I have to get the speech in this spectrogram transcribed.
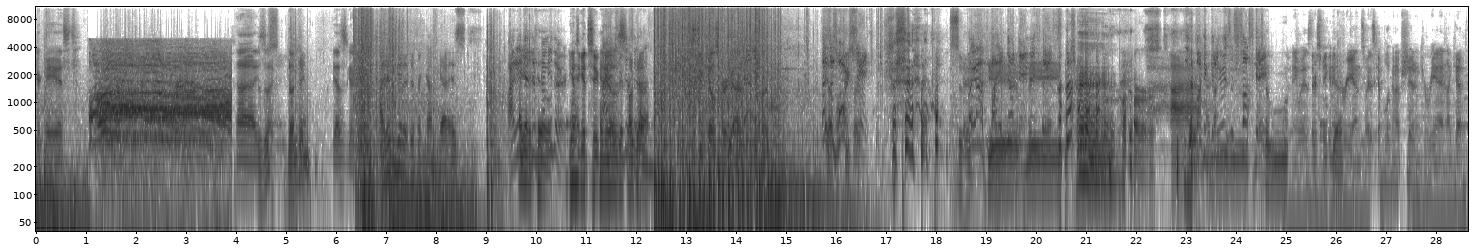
you're gayest. Uh, Is this like- gun game? Yeah, this is good. I didn't get a different gun, guys. I I didn't get a a different gun either. You have to get two And it was a kills. different Okay. It's two kills uh, per gun. This is Yeah, horse keep shit! So What kind of fucking gun game is this? I Fucking gun game, this Sasuke! Anyways, they were speaking Yeah. in Korean, so I just kept looking up shit in Korean, and I kept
